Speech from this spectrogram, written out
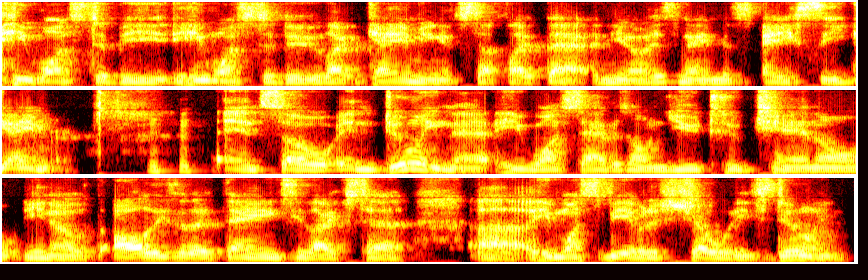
he wants to be he wants to do like gaming and stuff like that. And you know, his name is AC Gamer. and so in doing that, he wants to have his own YouTube channel, you know, all these other things. He likes to uh, he wants to be able to show what he's doing.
